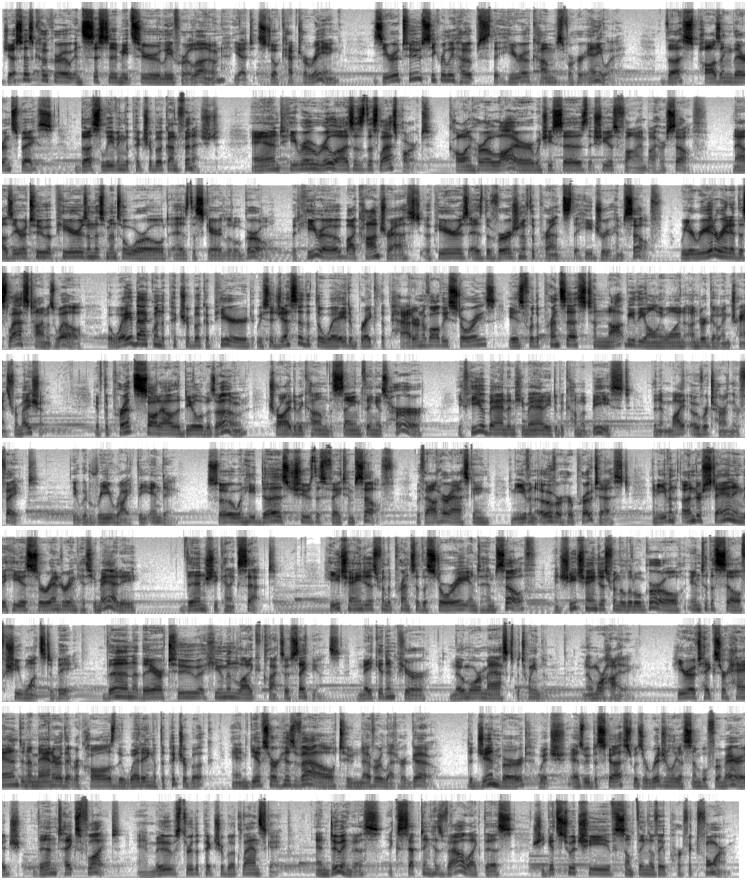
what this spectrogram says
just as Kokoro insisted Mitsuru leave her alone, yet still kept her ring, Zero Two secretly hopes that Hiro comes for her anyway, thus pausing there in space, thus leaving the picture book unfinished. And Hiro realizes this last part, calling her a liar when she says that she is fine by herself. Now, Zero Two appears in this mental world as the scared little girl, but Hiro, by contrast, appears as the version of the prince that he drew himself. We reiterated this last time as well, but way back when the picture book appeared, we suggested that the way to break the pattern of all these stories is for the princess to not be the only one undergoing transformation. If the prince sought out a deal of his own, tried to become the same thing as her, if he abandoned humanity to become a beast, then it might overturn their fate. It would rewrite the ending. So when he does choose this fate himself, without her asking, and even over her protest, and even understanding that he is surrendering his humanity, then she can accept. He changes from the prince of the story into himself, and she changes from the little girl into the self she wants to be. Then they are two human like Klaxosapiens, naked and pure, no more masks between them, no more hiding. Hiro takes her hand in a manner that recalls the wedding of the picture book, and gives her his vow to never let her go. The Jian bird, which, as we've discussed, was originally a symbol for marriage, then takes flight and moves through the picture book landscape. And doing this, accepting his vow like this, she gets to achieve something of a perfect form.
